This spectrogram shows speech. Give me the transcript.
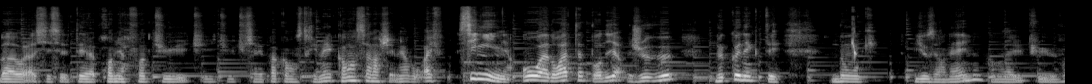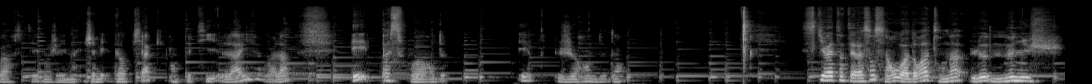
bah voilà, si c'était la première fois que tu, tu, tu, savais pas comment streamer, comment ça marchait. Mais bon, bref, sign in, en haut à droite, pour dire, je veux me connecter. Donc, username, comme on avait pu le voir, c'était, moi j'avais jamais Dopiac, en petit live, voilà, et password. Et je rentre dedans. Ce qui va être intéressant, c'est en haut à droite, on a le menu.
